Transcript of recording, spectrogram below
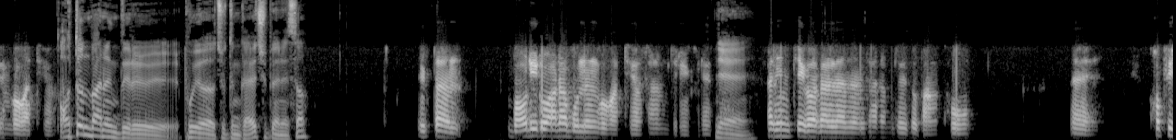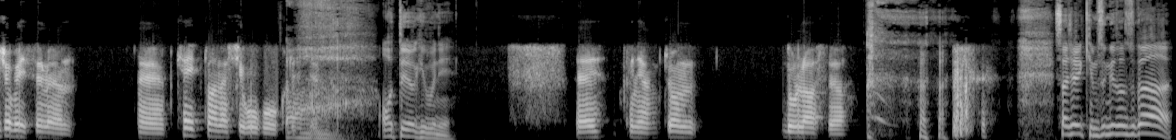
는 것 같아요. 어떤 반응들을 보여주던가요, 주변에서? 일단 머리로 알아보는 것 같아요 사람들이 그래서 예. 사진 찍어달라는 사람들도 많고, 네, 커피숍에 있으면 네, 케이크도 하나씩 오고 그랬어요. 아, 어때요, 기분이? 네, 그냥 좀 놀라웠어요. 사실 김승규 선수가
